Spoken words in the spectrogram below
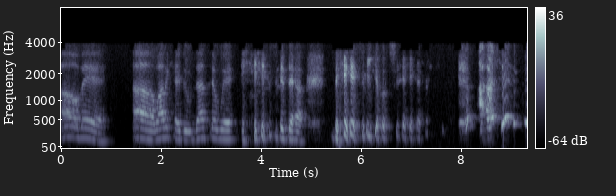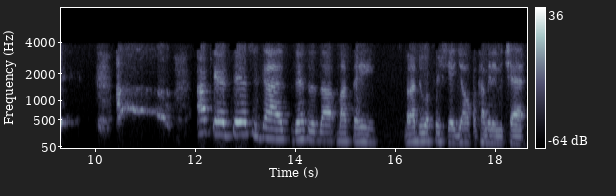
oh man. Uh, Wiley can't do nothing with sit down, dance your chair. I can't dance, you guys. Dancing is not my thing. But I do appreciate y'all for coming in the chat.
